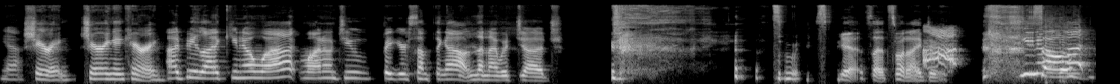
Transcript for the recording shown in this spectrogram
Yeah. sharing sharing and caring I'd be like, you know what? Why don't you figure something out? And then I would judge. Yes, that's what I do. You know So- what?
